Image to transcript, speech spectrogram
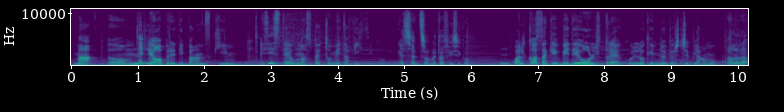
Ma ehm, nelle opere di Bansky esiste un aspetto metafisico, In che senso metafisico? Un qualcosa che vede oltre quello che noi percepiamo. Allora,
